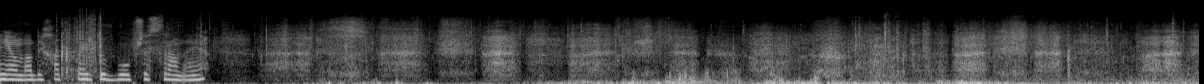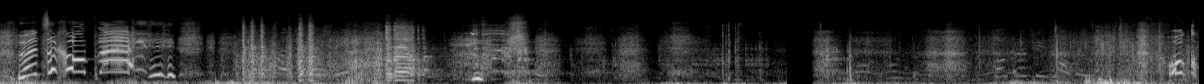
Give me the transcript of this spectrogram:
nie, ona dycha tutaj, to było przesrane, nie? Lecę chłopy! O ku...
